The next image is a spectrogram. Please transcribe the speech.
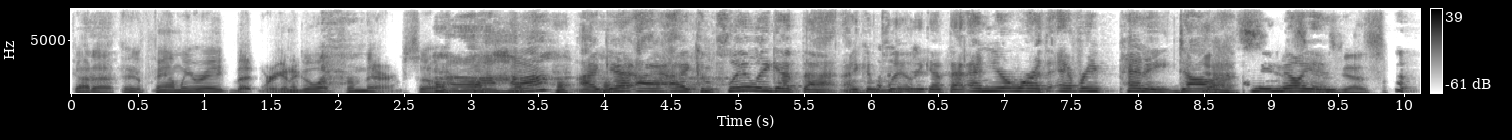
got a, a family rate, but we're going to go up from there. So, uh huh. I get, I, I completely get that. I mm-hmm. completely get that. And you're worth every penny, dollar, yes, I mean, yes, million. Yes. Yes.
